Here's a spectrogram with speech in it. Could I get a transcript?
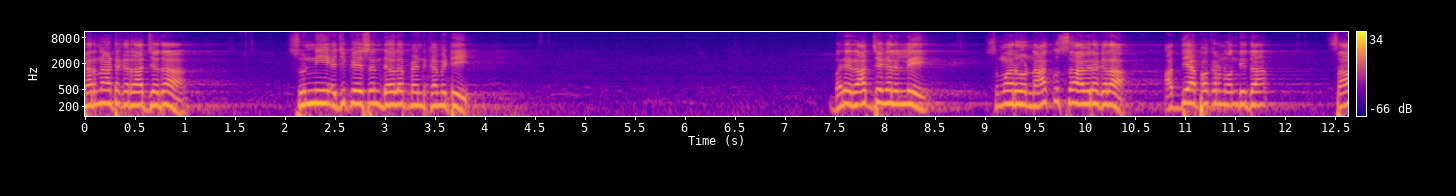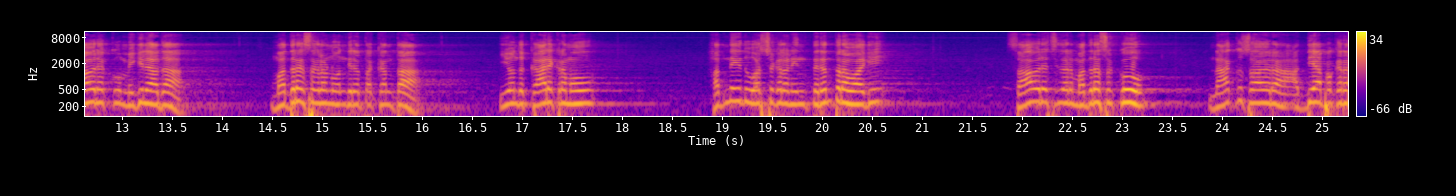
ಕರ್ನಾಟಕ ರಾಜ್ಯದ ಸುನ್ನಿ ಎಜುಕೇಷನ್ ಡೆವಲಪ್ಮೆಂಟ್ ಕಮಿಟಿ ಬರೀ ರಾಜ್ಯಗಳಲ್ಲಿ ಸುಮಾರು ನಾಲ್ಕು ಸಾವಿರಗಳ ಅಧ್ಯಾಪಕರನ್ನು ಹೊಂದಿದ ಸಾವಿರಕ್ಕೂ ಮಿಗಿಲಾದ ಮದ್ರಸಗಳನ್ನು ಹೊಂದಿರತಕ್ಕಂಥ ಈ ಒಂದು ಕಾರ್ಯಕ್ರಮವು ಹದಿನೈದು ವರ್ಷಗಳ ನಿರಂತರವಾಗಿ ಸಾವಿರ ಚಿಲ್ಲರ ಮದ್ರಸಕ್ಕೂ ನಾಲ್ಕು ಸಾವಿರ ಅಧ್ಯಾಪಕರ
